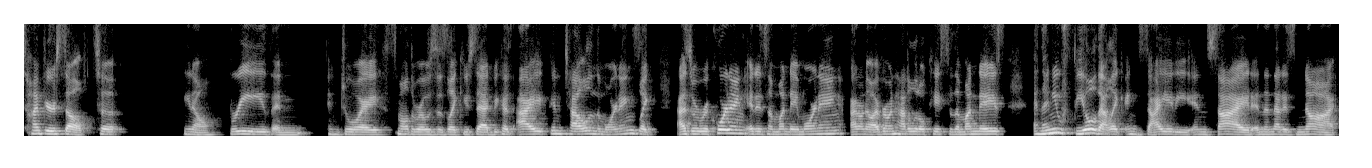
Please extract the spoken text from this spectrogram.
time for yourself to you know, breathe and enjoy, smell the roses, like you said, because I can tell in the mornings, like as we're recording, it is a Monday morning. I don't know, everyone had a little case of the Mondays. And then you feel that like anxiety inside. And then that is not,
